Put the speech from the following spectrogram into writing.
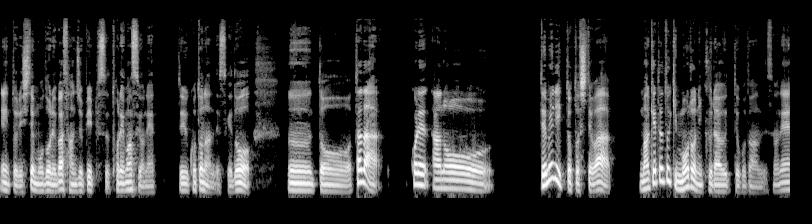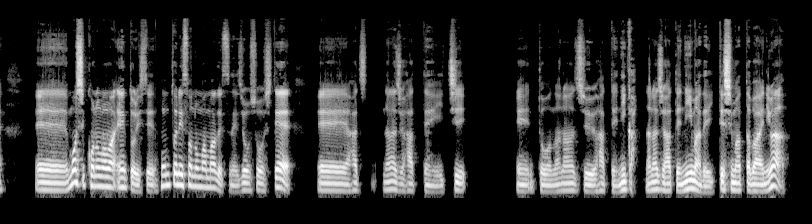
エントリーして戻れば30ピップス取れますよねっていうことなんですけど、うんと、ただ、これ、あの、デメリットとしては、負けた時もろに食らうってことなんですよね。えー、もしこのままエントリーして、本当にそのままですね、上昇して、えー、78.1、えっ、ー、と、78.2か、78.2まで行ってしまった場合には、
